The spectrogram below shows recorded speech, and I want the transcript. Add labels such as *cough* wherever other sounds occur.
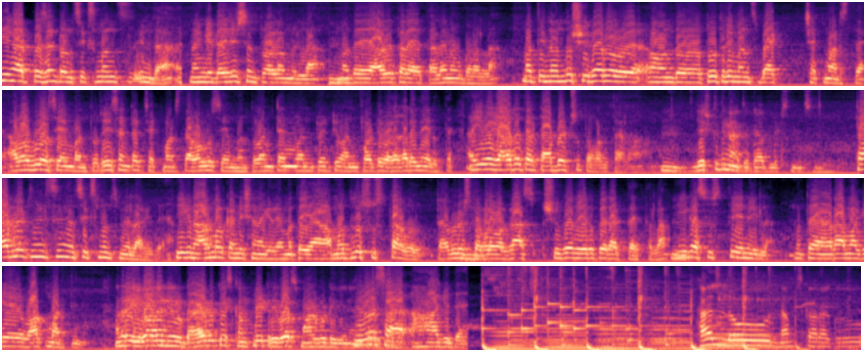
ಈಗ at present ಒಂದು six months ಇಂದ ನಂಗೆ ಡೈಜೆಷನ್ ಪ್ರಾಬ್ಲಮ್ ಇಲ್ಲ. ಮತ್ತೆ ಯಾವುದೇ ತರ ತಲೆನೋವು ಬರಲ್ಲ. ಮತ್ತೆ ಇನ್ನೊಂದು ಶುಗರ್ ಒಂದು two three months back check ಮಾಡಿಸ್ದೆ. ಅವಾಗಲೂ ಸೇಮ್ ಬಂತು. ರೀಸೆಂಟ್ ಆಗಿ ಚೆಕ್ ಮಾಡಿಸ್ದೆ. ಅವಾಗಲೂ ಸೇಮ್ ಬಂತು. One ten one twenty one forty ಒಳಗಡೆನೇ ಇರುತ್ತೆ. ಇವಾಗ ಯಾವುದೇ ತರ ಟ್ಯಾಬ್ಲೆಟ್ಸ್ ತಗೊಳ್ತಾ ಇಲ್ಲ ಎಷ್ಟು ದಿನ ಆಯ್ತು ಟ್ಯಾಬ್ಲೆಟ್ಸ್ ಟ್ಯಾಬ್ಲೆಟ್ ನಿಲ್ಸಿ ಸಿಕ್ಸ್ ಮಂತ್ಸ್ ಮೇಲೆ ಆಗಿದೆ ಈಗ ನಾರ್ಮಲ್ ಕಂಡೀಷನ್ ಆಗಿದೆ. ಮತ್ತೆ ಮೊದಲು ಸುಸ್ತಾಗೋದು. ಟ್ಯಾಬ್ಲೆಟ್ಸ್ ತಗೊಳ್ಳುವಾಗ ಶುಗರ್ ಏರುಪೇರ್ ಆಗ್ತಾ ಇತ್ತಲ್ಲ ಈಗ ಸುಸ್ತು ಏನಿಲ್ಲ ಮತ್ತೆ ಆರಾಮಾಗಿ ವಾಕ್ ಮಾಡ್ತೀನಿ. ಅಂದ್ರೆ ಇವಾಗ ನೀವು ಡಯಾಬಿಟಿಸ್ ಕಂಪ್ಲೀಟ್ ರಿವರ್ಸ್ ಮಾಡ್ಬಿಟ್ಟಿದ್ದೀನಿ ರಿವರ್ಸ್ ಆಗಿದೆ. ಹಲೋ ನಮಸ್ಕಾರ ಗುರು.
